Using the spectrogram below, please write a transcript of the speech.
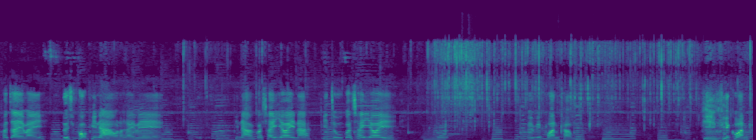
เข้าใจไหมโดยเฉพาะพี่หนาวนะคะแม่ พี่หนาวก็ใช้ย่อยนะ พี่จูก็ใช้ย่อย ไม่มีควันขำพี่พี่ควันข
